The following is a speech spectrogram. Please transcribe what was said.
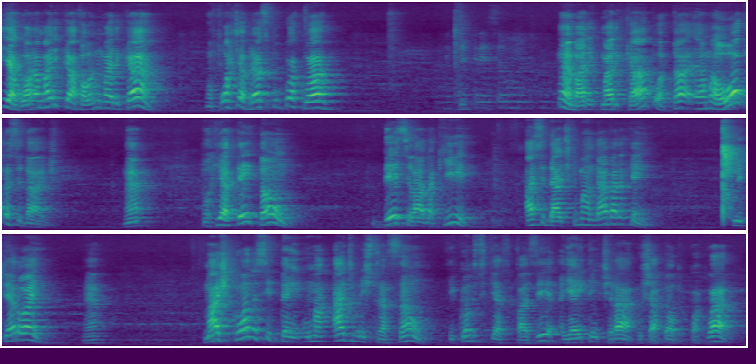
e agora Maricá. Falando em Maricá, um forte abraço para o Coaquá. Que cresceu muito. Né? Maricá, pô, tá, é uma outra cidade. Né? Porque até então, desse lado aqui, a cidade que mandava era quem? Niterói. Né? Mas quando se tem uma administração, e quando se quer fazer, e aí tem que tirar o chapéu para o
